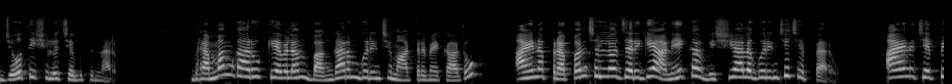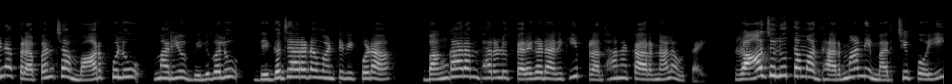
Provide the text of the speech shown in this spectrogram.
జ్యోతిషులు చెబుతున్నారు. బ్రహ్మం గారు కేవలం బంగారం గురించి మాత్రమే కాదు ఆయన ప్రపంచంలో జరిగే అనేక విషయాల గురించి చెప్పారు. ఆయన చెప్పిన ప్రపంచ మార్పులు మరియు విలువలు దిగజారడం వంటివి కూడా బంగారం ధరలు పెరగడానికి ప్రధాన కారణాలు అవుతాయి రాజులు తమ ధర్మాన్ని మర్చిపోయి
